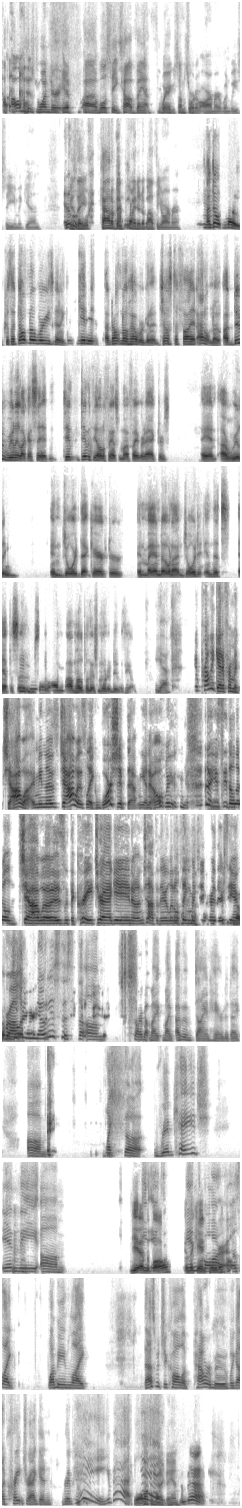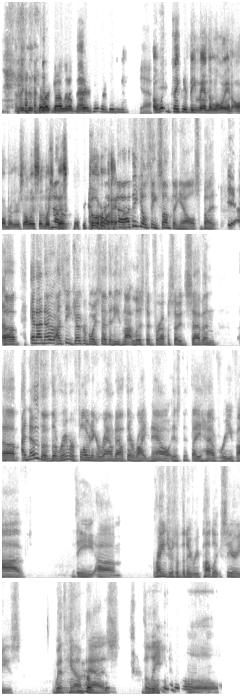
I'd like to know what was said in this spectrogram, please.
I almost wonder if uh we'll see Cobb Vanth wearing some sort of armor when we see him again. Because they've kind of been pointed about the armor. I don't know because I don't know where he's going to get it. I don't know how we're going to justify it. I don't know. I do really, like I said, Tim, Timothy Olyphant's one of my favorite actors, and I Mhm. really enjoyed that character in Mando, and I enjoyed it in this episode. Mhm. So I'm I'm hoping there's more to do with him. Yeah. You probably get it from a Jawa. I mean, those Jawas like worship them, you know. you see the little Jawas with the krayt dragon on top of their little thingamajigger, their sand Did crawler. Did you notice this? The um, sorry about my my. I've been dying hair today. Um, like the rib cage in Mhm. the um Yeah, in the it's bar, in, in the the cantina. bar. I was like, well, I mean, like that's what you call a power move. We got a krayt dragon rib. Hey, you're back. Yeah. Welcome back, Dan. I'm back. I think this is But- working but I a little better. think it would be- Yeah. I wouldn't think it'd be Mandalorian armor. There's only so much No. best go around. No, I think you'll see something else, but Yeah. um, and I know I see Joker Voice said that he's not listed for episode seven. Um, I know the the rumor floating around out there right now is that they have revived the um, Rangers of the New Republic series with him Mhm. as the lead. Oh,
